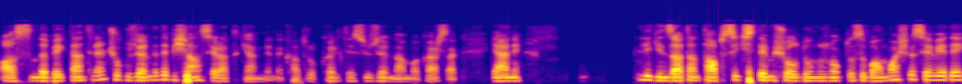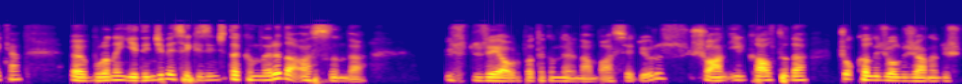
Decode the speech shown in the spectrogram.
aslında beklentilerin çok üzerinde de bir şans yarattı kendilerine kadro kalitesi üzerinden bakarsak. Yani ligin zaten top 6 demiş olduğumuz noktası bambaşka seviyedeyken e, buranın 7. ve 8. takımları da aslında üst düzey Avrupa takımlarından bahsediyoruz. Şu an ilk 6'da çok kalıcı olacağını düş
